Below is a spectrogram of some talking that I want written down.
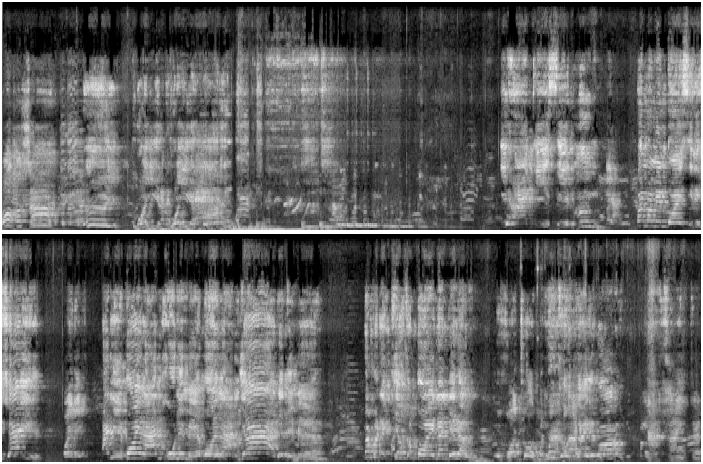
พ่อเขาซะเอ้ยหัวเหยียดหัวเหยียดอีหากีซีนมึงมันมาเป็นบอยสิริชัยไปเลยอันนี้บอยหลานกูนี่แหมบอยหลานย่าได้ดิแหมมันไม่ได้เกี่ยวกับบอยนั่นเด้อเด้อกูขอโทษมันมึงเข้าใจบ่มันหนาคล้ายกัน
